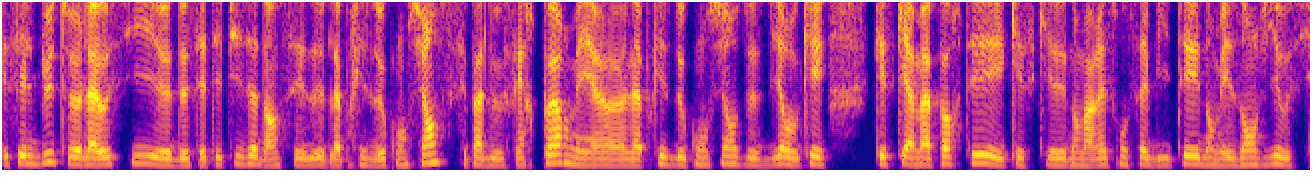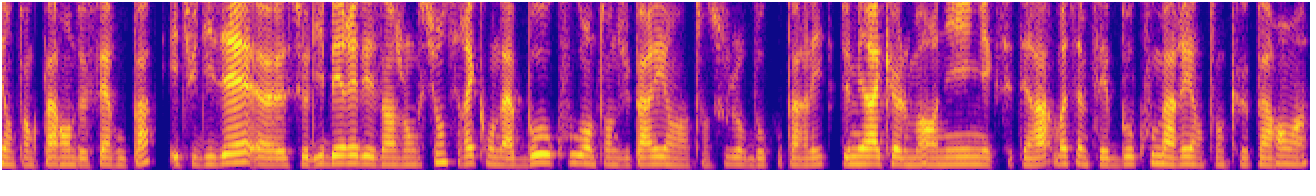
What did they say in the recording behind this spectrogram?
Et c'est le but euh, là aussi euh, de cet épisode, hein, c'est la prise de conscience. C'est pas de faire peur, mais euh, la prise de conscience de se dire ok, qu'est-ce qui à ma portée et qu'est-ce qui est dans ma responsabilité, dans mes envies aussi en tant que parent de faire ou pas? Et tu disais se libérer des injonctions. C'est vrai qu'on a beaucoup entendu parler, on entend toujours beaucoup parler de Miracle Morning, etc. Moi, ça me fait beaucoup marrer en tant que parent. Hein.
